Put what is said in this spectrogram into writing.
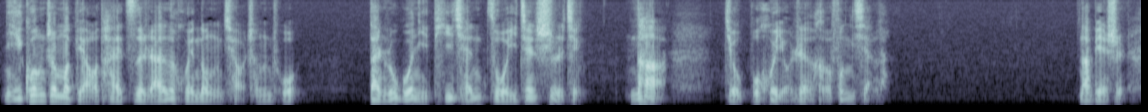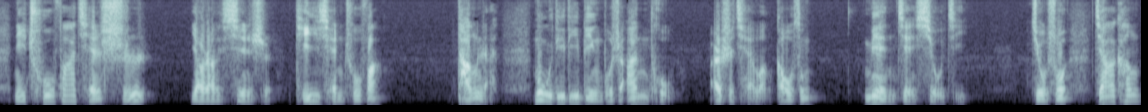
你光这么表态，自然会弄巧成拙；但如果你提前做一件事情，那就不会有任何风险了。那便是你出发前十日，要让信使提前出发。当然，目的地并不是安土，而是前往高松，面见秀吉。就说家康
